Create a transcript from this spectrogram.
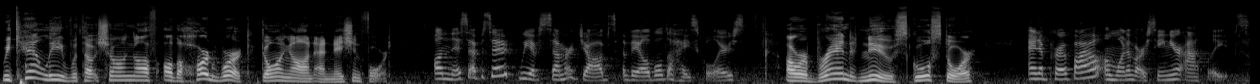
we can't leave without showing off all the hard work going on at Nation Ford. On this episode, we have summer jobs available to high schoolers Our brand new school store, and a profile on one of our senior athletes.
